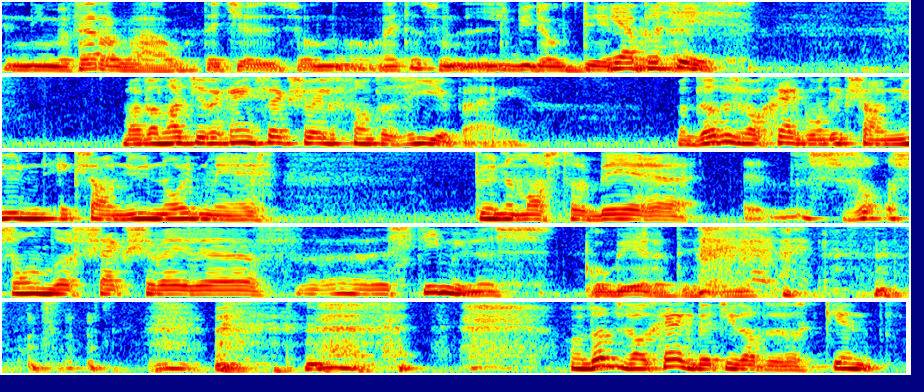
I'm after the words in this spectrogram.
niet meer verder wou. Dat je zo'n, hoe heet dat, zo'n libido dip. Ja, precies. Maar dan had je er geen seksuele fantasieën bij. Want dat is wel gek, want ik zou nu, ik zou nu nooit meer kunnen masturberen eh, zo- zonder seksuele eh, stimulus. Probeer het eens. Want dat is wel gek dat je dat dus als kind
